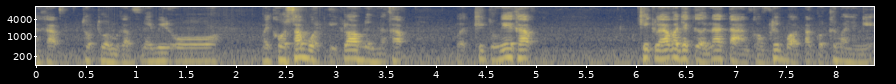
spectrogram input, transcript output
นะครับทบทวนกับในวิดีโอ Microsoft Word อีกรอบหนึ่งนะครับ เปิดคลิกตรงนี้ครับ คลิกแล้วก็จะเกิดหน้าต่างของคลิปบอร์ดปรากฏขึ้นมาอย่างนี้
